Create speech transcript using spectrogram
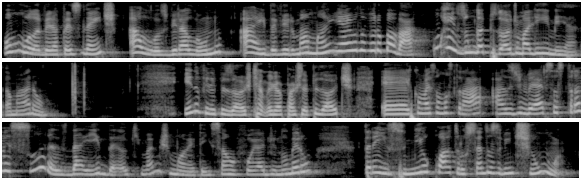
O Mula vira presidente, a Luz vira aluno, a Ida vira uma mãe e a Ilha vira o babá. Um resumo do episódio, uma linha e meia. Amaram? E no fim do episódio, que é a melhor parte do episódio, é, começa a mostrar as diversas travessuras da Ida. O que mais me chamou a minha atenção foi a de número 3421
